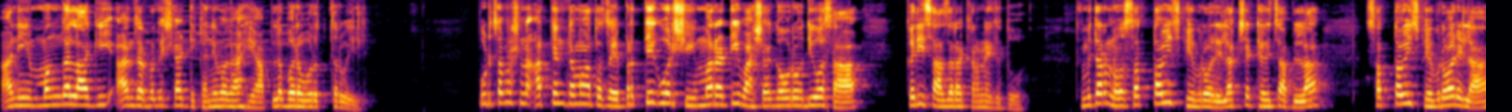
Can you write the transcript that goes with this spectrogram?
आणि मंगलागी आंध्र प्रदेश या ठिकाणी बघा हे आपलं बरोबर उत्तर होईल. पुढचा प्रश्न अत्यंत महत्त्वाचा आहे. प्रत्येक वर्षी मराठी भाषा गौरव दिवस हा कधी साजरा करण्यात येतो? तर मित्रांनो सत्तावीस फेब्रुवारी लक्षात ठेवायचं आपल्याला सत्तावीस फेब्रुवारीला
